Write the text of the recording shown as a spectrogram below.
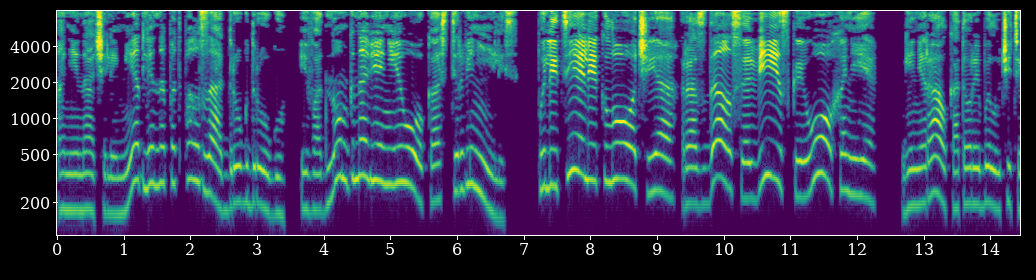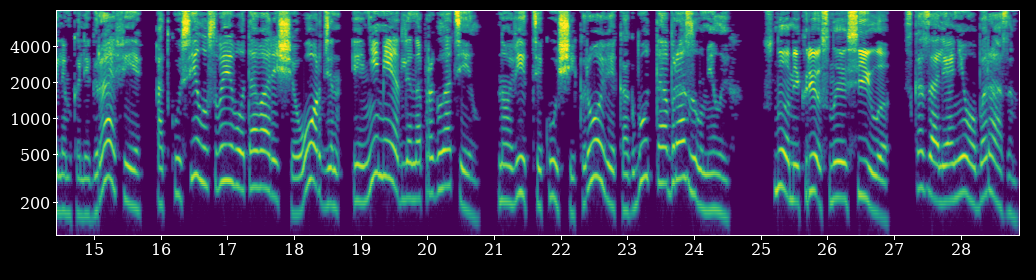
Они начали медленно подползать друг к другу и в одно мгновение ока остервенились. Полетели клочья, раздался виск и оханье. Генерал, который был учителем каллиграфии, откусил у своего товарища орден и немедленно проглотил, но вид текущей крови как будто образумил их. «С нами крестная сила», — сказали они оба разом.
